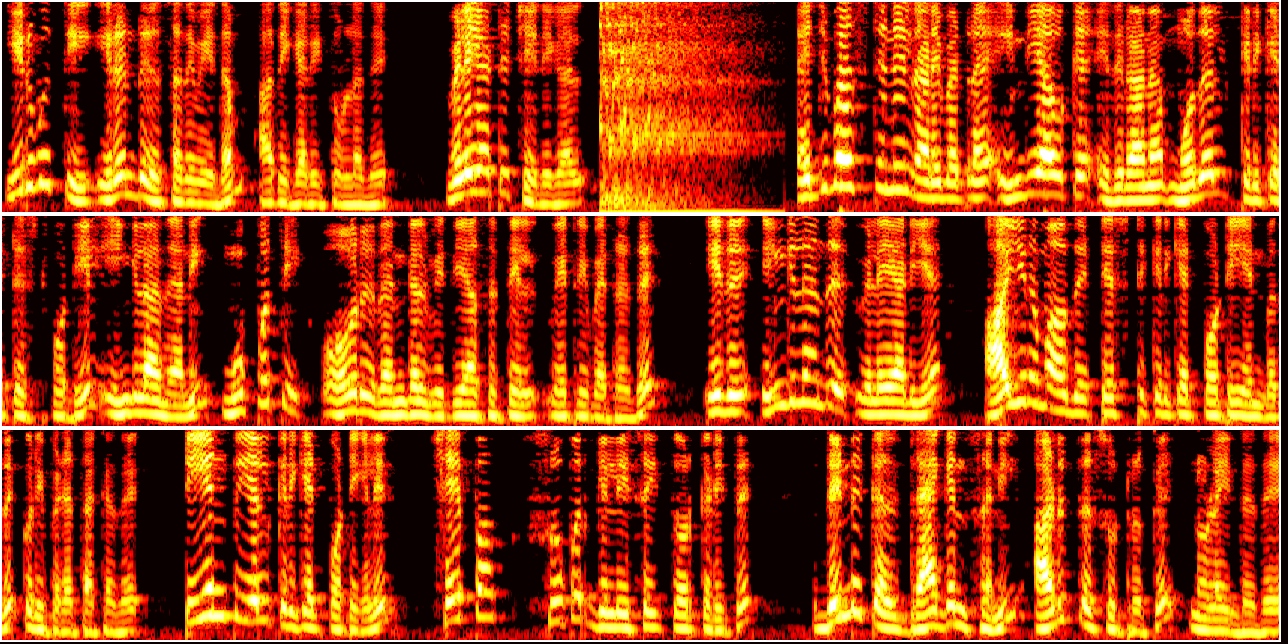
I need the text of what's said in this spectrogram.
இருபத்தி இரண்டு சதவீதம் அதிகரித்துள்ளது. விளையாட்டுச் செய்திகள். எஜ்பாஸ்டனில் நடைபெற்ற இந்தியாவுக்கு எதிரான முதல் கிரிக்கெட் டெஸ்ட் போட்டியில் இங்கிலாந்து அணி முப்பத்தி ஓரு ரன்கள் வித்தியாசத்தில் வெற்றி பெற்றது. இது இங்கிலாந்து விளையாடிய ஆயிரமாவது டெஸ்ட் கிரிக்கெட் போட்டி என்பது குறிப்பிடத்தக்கது. டிஎன்பிஎல் கிரிக்கெட் போட்டிகளில் சேப்பாக் சூப்பர் கில்லிஸை தோற்கடித்து திண்டுக்கல் டிராகன்ஸ் அணி அடுத்த சுற்றுக்கு நுழைந்தது.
